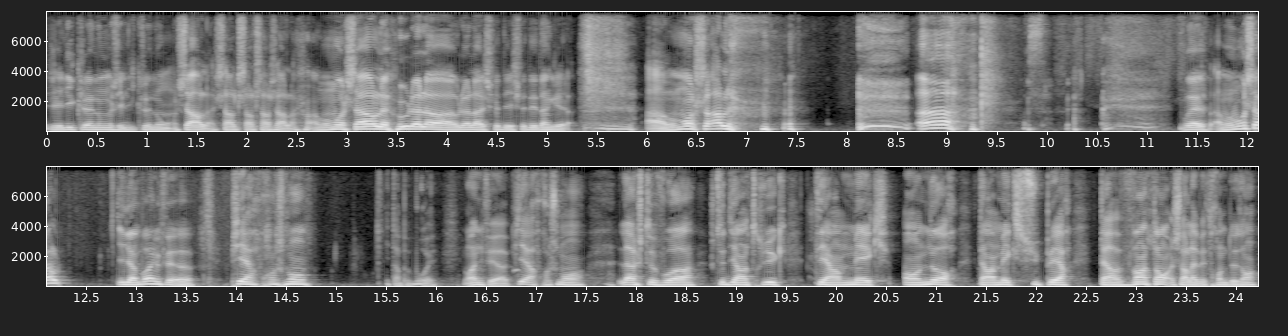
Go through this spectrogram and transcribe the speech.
J'ai leak le nom, j'ai leak le nom. Charles, Charles, Charles, Charles, Charles. À un moment, Charles, oulala, oulala, je fais des, je fais des dingueries là. À un moment, Charles. ah Bref, à un moment, Charles, il vient me voir, il me fait euh, Pierre, franchement. Il est un peu bourré. Il me fait euh, Pierre, franchement, là, je te vois, je te dis un truc. T'es un mec en or, t'es un mec super, t'as 20 ans. Charles avait 32 ans,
